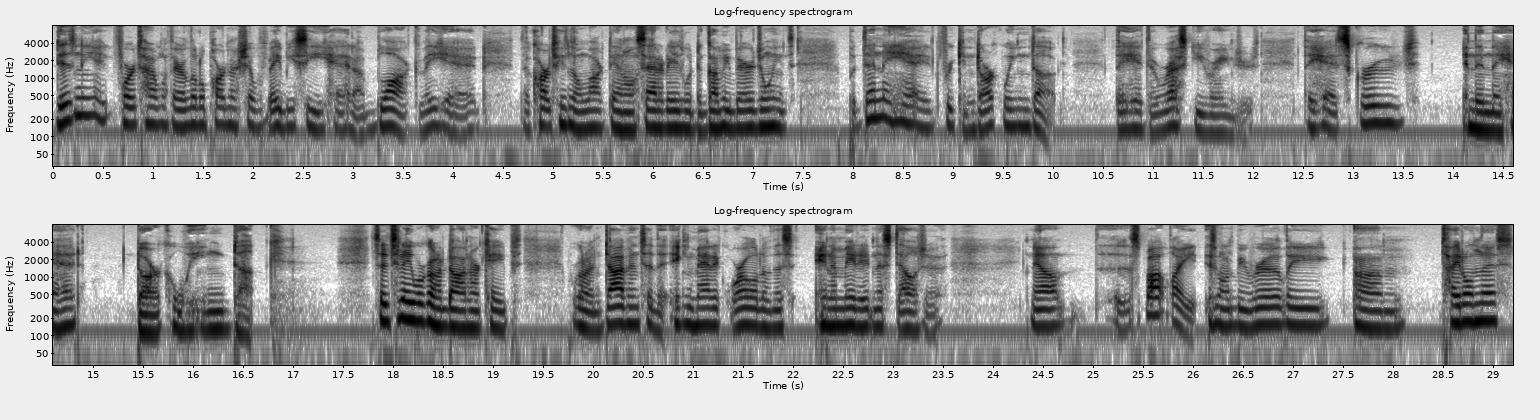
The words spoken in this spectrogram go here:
Disney, for a time, with their little partnership with ABC, had a block. They had the cartoons on lockdown on Saturdays with the gummy bear joints. But then they had freaking Darkwing Duck. They had the Rescue Rangers. They had Scrooge. And then they had Darkwing Duck. So today we're going to don our capes. We're going to dive into the enigmatic world of this animated nostalgia. Now, the spotlight is going to be really um, tight on this.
